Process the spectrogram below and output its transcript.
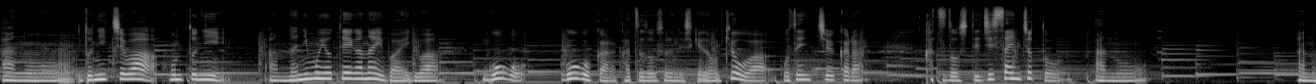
あのー、土日は本当にあの何も予定がない場合は午後午後から活動するんですけど今日は午前中から活動して実際にちょっとあのあの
